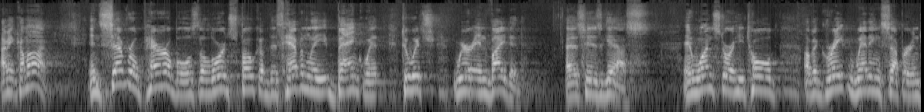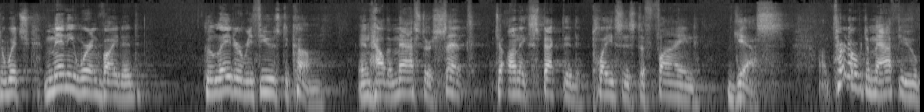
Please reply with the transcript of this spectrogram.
I mean, come on. In several parables, the Lord spoke of this heavenly banquet to which we're invited as his guests. In one story, he told of a great wedding supper into which many were invited who later refused to come, and how the master sent to unexpected places to find guests. Uh, turn over to Matthew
